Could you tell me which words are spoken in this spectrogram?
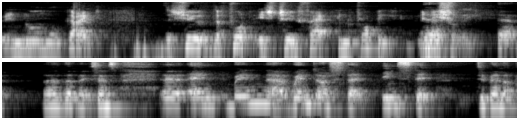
in normal gait, the shoe, the foot is too fat and floppy initially. Yeah, uh, that makes sense. Uh, and when uh, when does that instep develop?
